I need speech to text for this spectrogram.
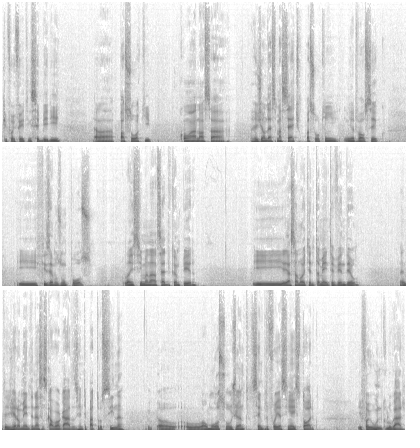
que foi feita em Seberi, ela passou aqui com a nossa região 17, passou aqui em, Erval Seco e fizemos um poço lá em cima na sede campeira e essa noite a gente também te vendeu. Gente, geralmente nessas cavalgadas a gente patrocina o, o almoço ou janta, sempre foi assim, é histórico. E foi o único lugar,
